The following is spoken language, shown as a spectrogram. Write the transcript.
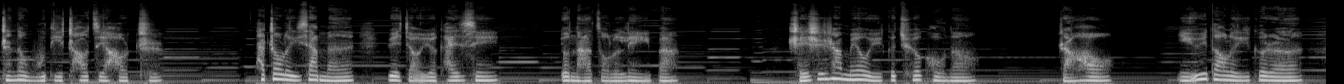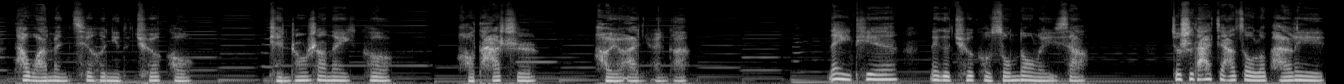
真的无敌超级好吃。他皱了一下眉，越嚼越开心，又拿走了另一半。谁身上没有一个缺口呢？然后，你遇到了一个人。他完美切合你的缺口，填充上那一刻，好踏实，好有安全感。那一天，那个缺口松动了一下，就是他夹走了盘里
